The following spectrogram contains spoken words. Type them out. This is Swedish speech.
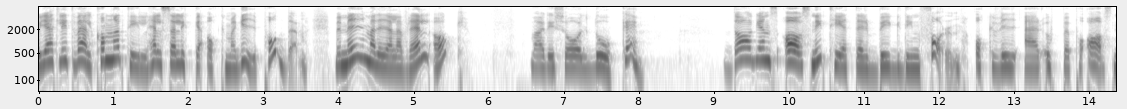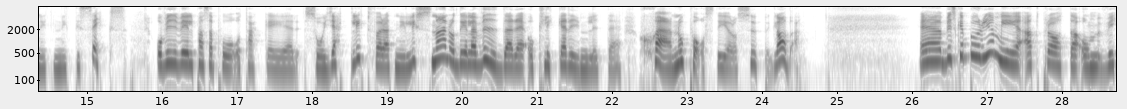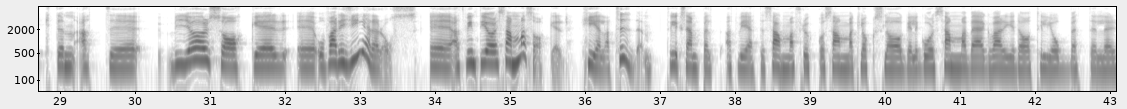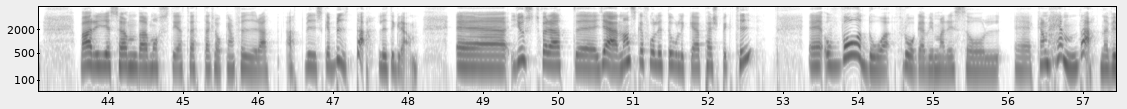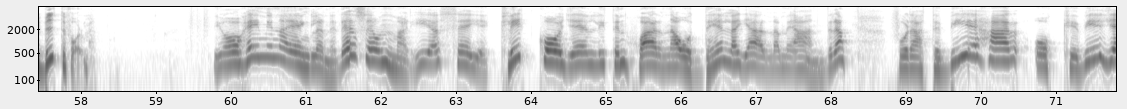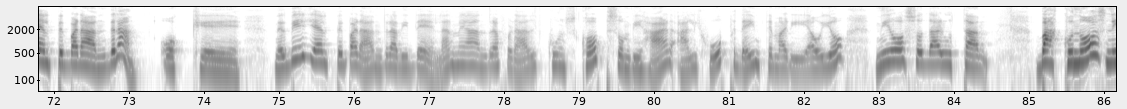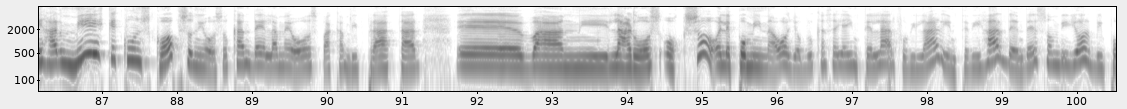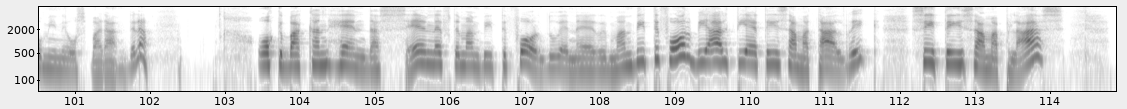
och hjärtligt välkomna till Hälsa, Lycka och Magi-podden med mig Maria Lavrell och Marisol Duque. Dagens avsnitt heter Bygg din form och vi är uppe på avsnitt 96. Och vi vill passa på att tacka er så hjärtligt för att ni lyssnar och delar vidare och klickar in lite stjärnor på oss. Det gör oss superglada. Eh, vi ska börja med att prata om vikten att eh, vi gör saker eh, och varierar oss. Eh, att vi inte gör samma saker hela tiden. Till exempel att vi äter samma frukost, samma klockslag eller går samma väg varje dag till jobbet eller varje söndag måste jag tvätta klockan fyra. Att, att vi ska byta lite grann. Eh, just för att eh, hjärnan ska få lite olika perspektiv. Eh, och vad då, frågar vi Marisol, eh, kan hända när vi byter form? Ja, hej mina änglar. När det är som Maria säger, klick och ge en liten stjärna och dela gärna med andra. För att vi är här och vi hjälper varandra. Och eh, när vi hjälper varandra, vi delar med andra för all kunskap som vi har allihop. Det är inte Maria och jag. Ni också där utan bakom oss. Ni har mycket kunskap som ni också kan dela med oss. Vad kan vi prata? Eh, vad ni lär oss också, eller påminna oss. Jag brukar säga inte lär, för vi lär inte. Vi har den. Det som vi gör, vi påminner oss varandra. Och vad kan hända sen efter man byter form? Du vet, när man byter form, vi alltid äter i samma tallrik, sitter i samma plats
